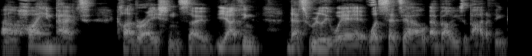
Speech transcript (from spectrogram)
uh, high impact collaboration. So yeah, I think that's really where what sets our, our values apart, I think.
